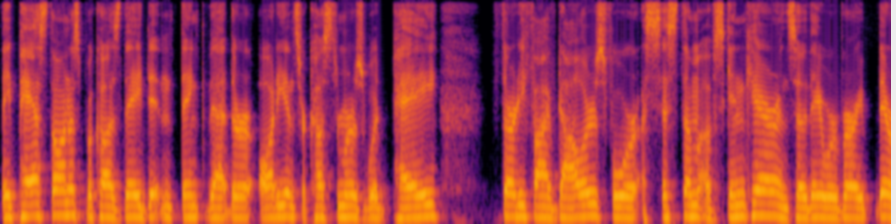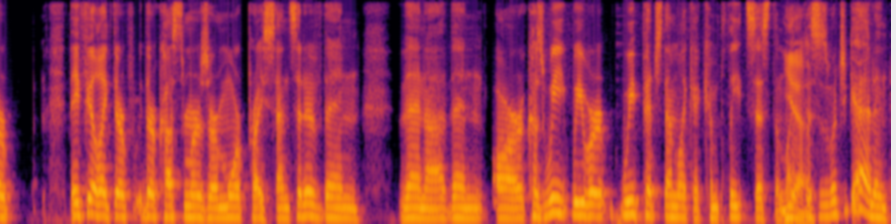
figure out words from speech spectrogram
They passed on us because they didn't think that their audience or customers would pay thirty five dollars for a system of skincare, and so they were very they were they feel like their their customers are more price sensitive than than uh, than our because we we were we pitched them like a complete system like yeah. this is what you get and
